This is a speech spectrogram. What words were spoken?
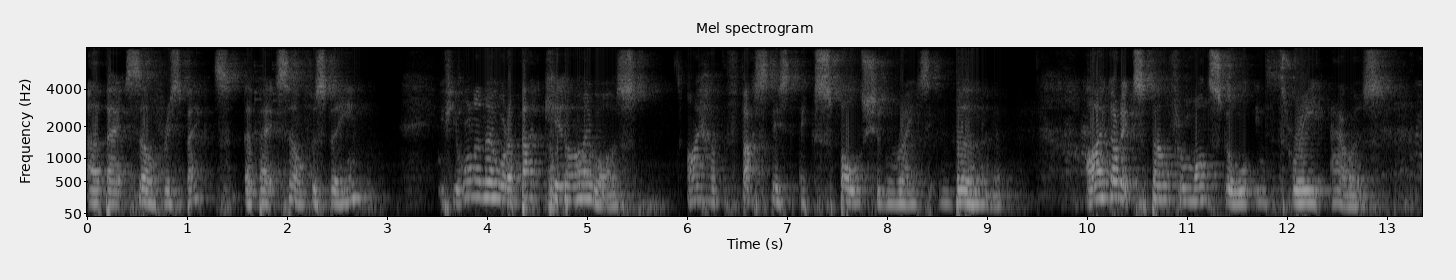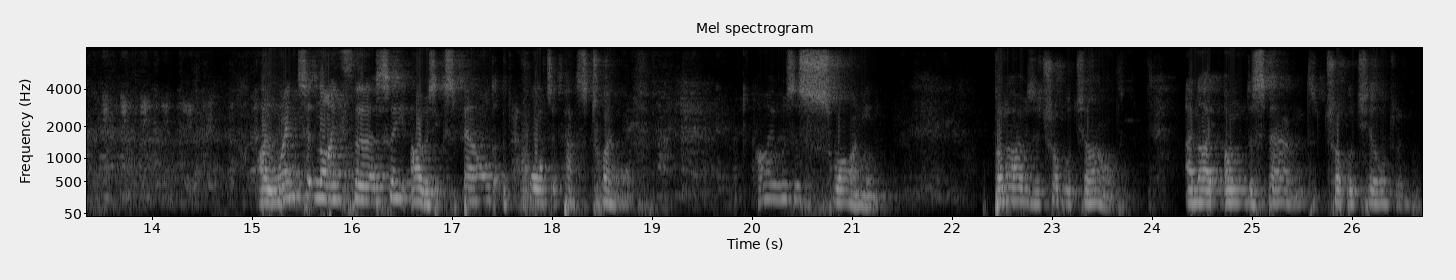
about self-respect, about self-esteem, if you want to know what a bad kid I was, I had the fastest expulsion rate in Birmingham. I got expelled from one school in three hours. I went at 9.30, I was expelled at quarter past 12. I was a swine, but I was a troubled child. And I understand troubled children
